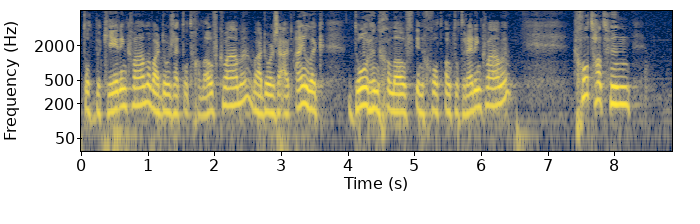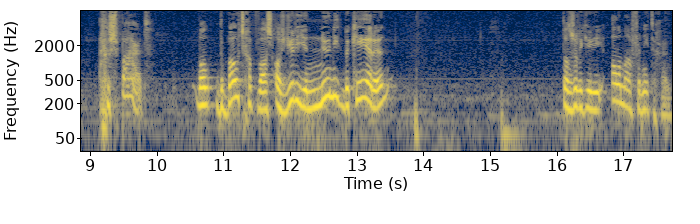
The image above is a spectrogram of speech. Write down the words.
tot bekering kwamen, waardoor zij tot geloof kwamen, waardoor zij uiteindelijk door hun geloof in God ook tot redding kwamen. God had hun gespaard. Want de boodschap was: als jullie je nu niet bekeren, dan zul ik jullie allemaal vernietigen.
